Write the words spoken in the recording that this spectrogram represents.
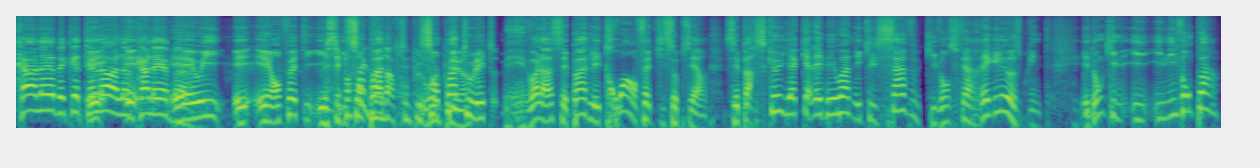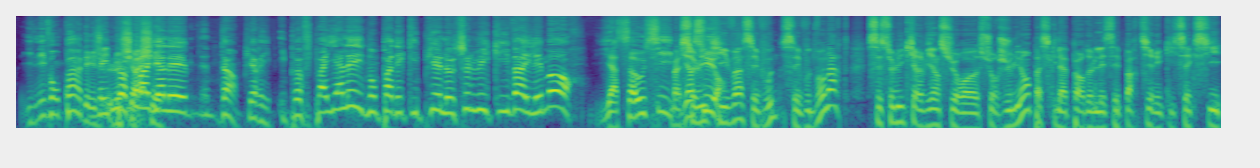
Caleb qui était là, le Caleb. Et, oui, et, en fait, ils, c'est pour sont pas, ils sont pas tous les, mais voilà, c'est pas les trois en fait qui s'observent. C'est parce qu'il y a Caleb et One et qu'ils savent qu'ils vont se faire régler au sprint. Et donc ils, n'y vont pas, ils n'y vont pas les. Mais ils peuvent pas y aller. Non, Pierre, ils peuvent pas y aller. Ils n'ont pas d'équipier. Le celui qui y va, il est mort. Il y a ça aussi, bah, bien celui sûr. qui y va, c'est vous, c'est vous de Van Aert. C'est celui qui revient sur euh, sur Julien parce qu'il a peur de le laisser partir et qui sait que si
